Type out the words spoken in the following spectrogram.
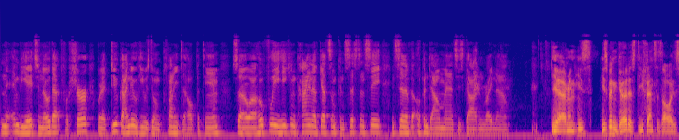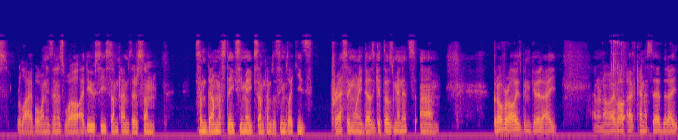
in the NBA to know that for sure. But at Duke, I knew he was doing plenty to help the team. So uh, hopefully he can kind of get some consistency instead of the up and down minutes he's gotten right now. Yeah, I mean he's he's been good. His defense is always reliable when he's in as well. I do see sometimes there's some some dumb mistakes he makes. Sometimes it seems like he's pressing when he does get those minutes. Um, but overall, he's been good. I I don't know. I've I've kind of said that I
